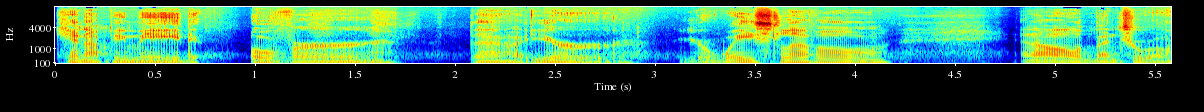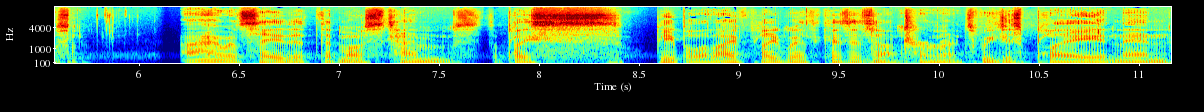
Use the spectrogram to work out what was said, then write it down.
cannot be made over the, your your waist level, and all a bunch of rules. I would say that the most times the place people that I've played with, because it's not tournaments, we just play, and then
